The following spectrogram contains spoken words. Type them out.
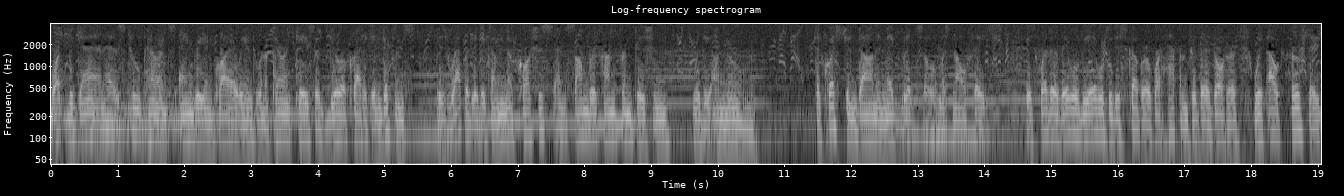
What began as two parents' angry inquiry into an apparent case of bureaucratic indifference is rapidly becoming a cautious and somber confrontation with the unknown. The question Don and Meg Bledsoe must now face is whether they will be able to discover what happened to their daughter without her fate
